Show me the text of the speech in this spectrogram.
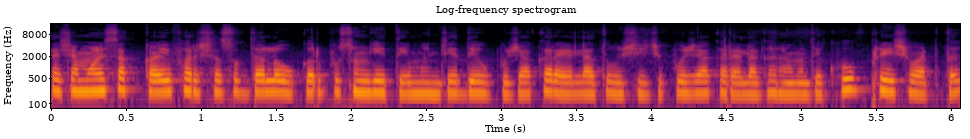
त्याच्यामुळे सकाळी फरशासुद्धा लवकर पुसून घेते. म्हणजे देवपूजा करायला तुळशीची पूजा करायला घरामध्ये खूप फ्रेश वाटतं.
